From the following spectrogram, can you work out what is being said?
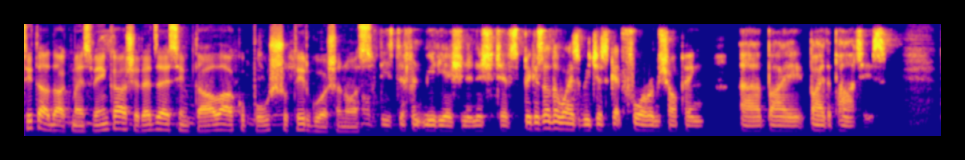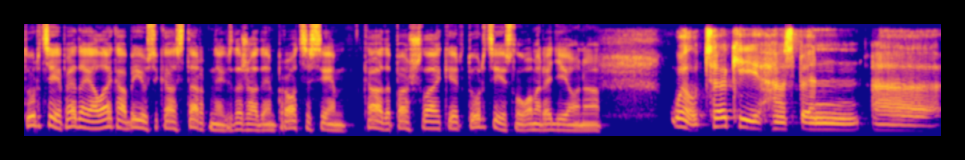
Citādāk mēs vienkārši redzēsim tālāku pušu tirgošanos. Uh, by, by the parties. Turcija pēdējā laikā bijusi kā starpnieks dažādiem procesiem. Kāda pašlaik ir Turcijas loma reģionā? Well, Turkey has been uh,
